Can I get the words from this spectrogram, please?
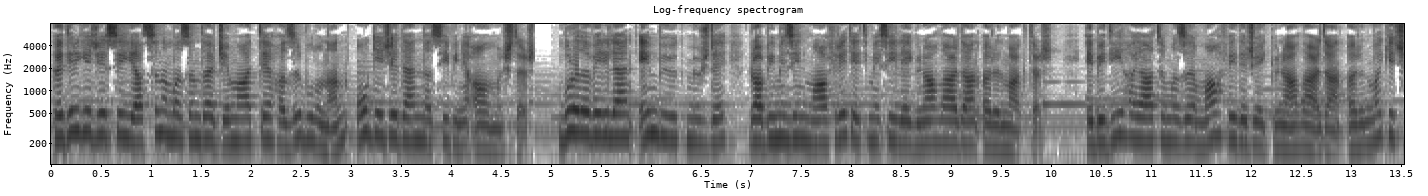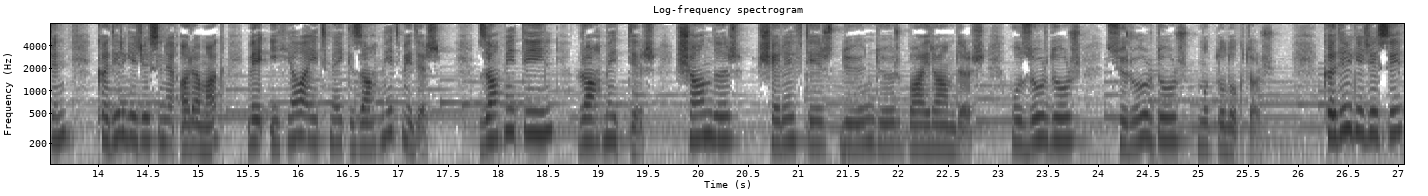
Kadir gecesi yatsı namazında cemaatte hazır bulunan o geceden nasibini almıştır. Burada verilen en büyük müjde Rabbimizin mağfiret etmesiyle günahlardan arınmaktır. Ebedi hayatımızı mahvedecek günahlardan arınmak için Kadir gecesini aramak ve ihya etmek zahmet midir? Zahmet değil, rahmettir, şandır, şereftir, düğündür, bayramdır, huzurdur, sürurdur, mutluluktur. Kadir gecesi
